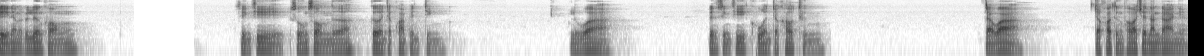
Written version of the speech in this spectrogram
ติเนี่ยมันเป็นเรื่องของ สิ่งที่สูงส่งเหนือเกินจากความเป็นจริง หรือว่าเป็นสิ่งที่ควรจะเข้าถึง แต่ว่าจะเข้าถึงภาวะเช่นนั้นได้เนี่ย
